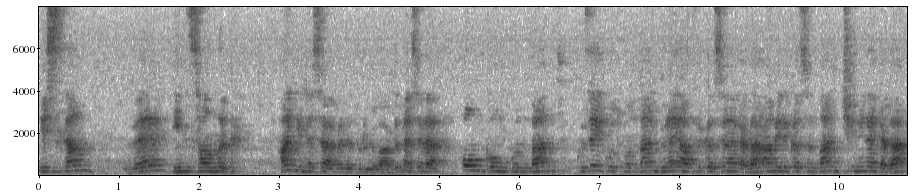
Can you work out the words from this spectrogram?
İslam ve insanlık hangi mesafede duruyorlardı? Mesela Hong Kong'undan, Kuzey Kutbu'ndan, Güney Afrika'sına kadar, Amerika'sından Çin'ine kadar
